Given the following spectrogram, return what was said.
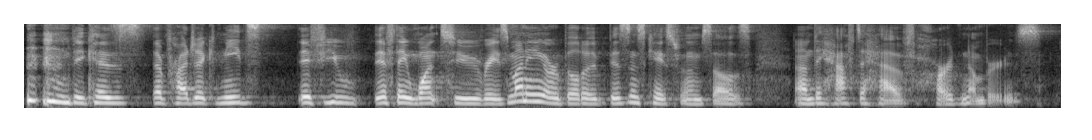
because a project needs if, you, if they want to raise money or build a business case for themselves, um, they have to have hard numbers.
